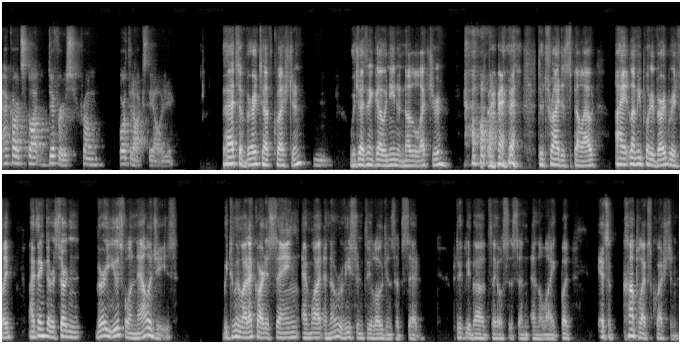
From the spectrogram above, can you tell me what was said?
Eckhart's thought differs from Orthodox theology? That's a very tough question, mm. which I think I would need another lecture to try to spell out. I let me put it very briefly. I think there are certain very useful analogies between what Eckhart is saying and what a number of Eastern theologians have said, particularly about theosis and, and the like. But it's a complex question.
